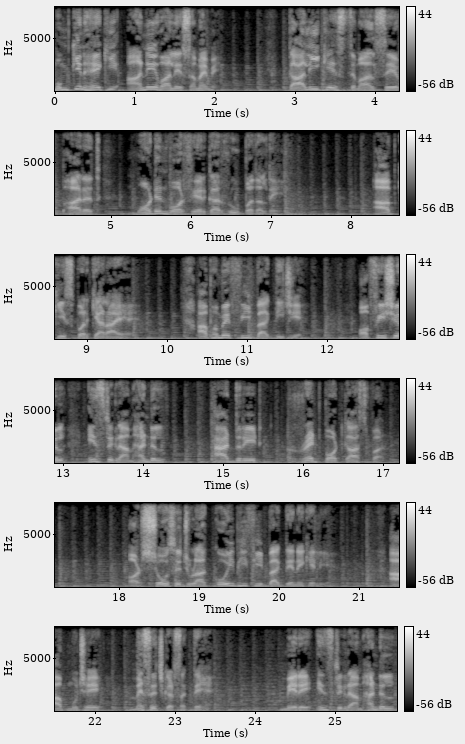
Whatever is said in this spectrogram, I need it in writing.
मुमकिन है कि आने वाले समय में काली के इस्तेमाल से भारत मॉडर्न वॉरफेयर का रूप बदल दे। आपकी इस पर क्या राय है? आप हमें फीडबैक दीजिए। Official Instagram handle at the rate red podcast पर। और शो से जुड़ा कोई भी फीडबैक देने के लिए आप मुझे मैसेज कर सकते हैं। मेरे Instagram handle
